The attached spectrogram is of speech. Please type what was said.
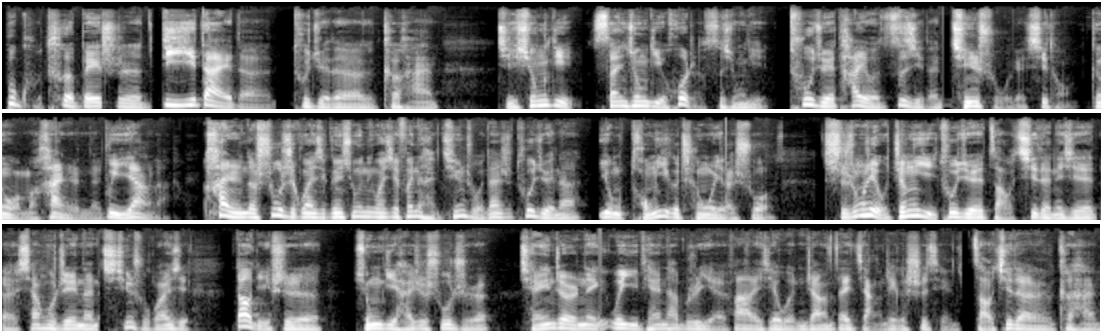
布古特碑是第一代的突厥的可汗，几兄弟、三兄弟或者四兄弟。突厥他有自己的亲属的系统，跟我们汉人的不一样了。汉人的叔侄关系跟兄弟关系分得很清楚，但是突厥呢，用同一个称谓来说。始终是有争议。突厥早期的那些呃相互之间的亲属关系，到底是兄弟还是叔侄？前一阵儿那魏一天他不是也发了一些文章在讲这个事情？早期的可汗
